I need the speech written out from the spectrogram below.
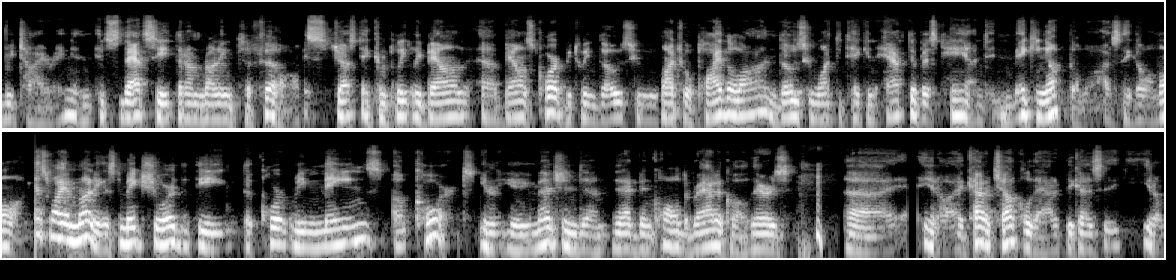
retiring, and it's that seat that I'm running to fill. It's just a completely balanced, uh, balanced court between those who want to apply the law and those who want to take an activist hand in making up the law as they go along. That's why I'm running is to make sure that the the court remains a court. You know, you mentioned um, that I've been called a radical. There's uh, you know, I kind of chuckled at it because, you know,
